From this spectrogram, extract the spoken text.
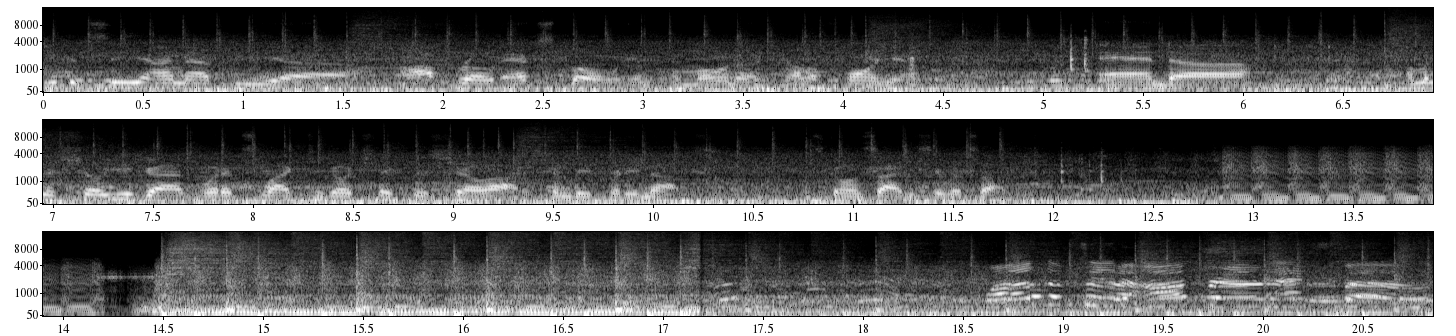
you can see, I'm at the uh, Off-Road Expo in Pomona, California. And uh, I'm going to show you guys what it's like to go check this show out. It's going to be pretty nuts. Let's go inside and see what's up. Welcome to the Off-Road Expo.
